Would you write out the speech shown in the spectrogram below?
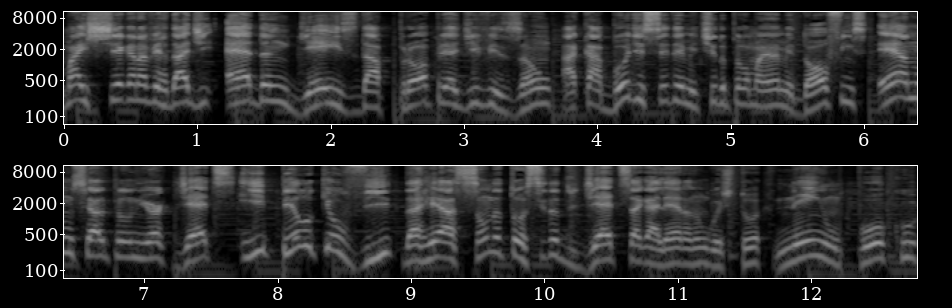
mas chega na verdade Adam Gase da própria divisão, acabou de ser demitido pelo Miami Dolphins, é anunciado pelo New York Jets e pelo que eu vi da reação da torcida do Jets, a galera não gostou nem um pouco.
